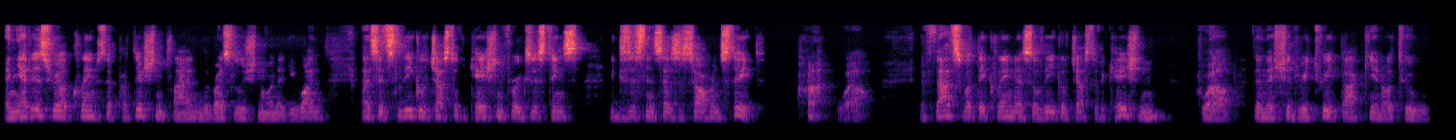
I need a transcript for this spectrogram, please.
And yet Israel claims the partition plan, the resolution 181, as its legal justification for existence, existence as a sovereign state. Well, if that's what they claim as a legal justification, well, then they should retreat back, you know, to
